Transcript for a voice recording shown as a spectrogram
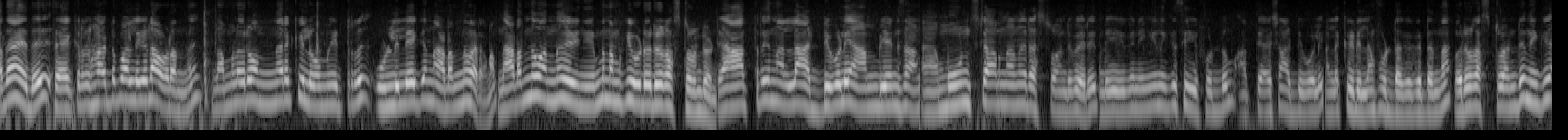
അതായത് സേക്രഡ് ഹാർട്ട് പള്ളിയുടെ അവിടെ നിന്ന് നമ്മളൊരു ഒന്നര കിലോമീറ്റർ ഉള്ളിലേക്ക് നടന്നു വരണം. നടന്നു വന്നു കഴിഞ്ഞ് കഴിയുമ്പോൾ നമുക്ക് ഇവിടെ ഒരു റെസ്റ്റോറന്റ് ഉണ്ട്. രാത്രി നല്ല അടിപൊളി ആംബിയൻസ് ആണ്. മൂൺ സ്റ്റാർ എന്നാണ് റെസ്റ്റോറന്റ് പേര്. ഈവനിങ് നിങ്ങൾക്ക് സീ ഫുഡും അത്യാവശ്യം അടിപൊളി നല്ല കിടിലം ഫുഡൊക്കെ കിട്ടുന്ന ഒരു റെസ്റ്റോറന്റ് നിങ്ങൾക്ക്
